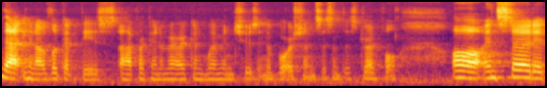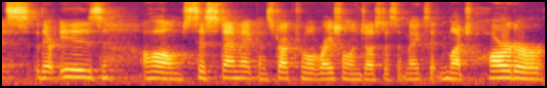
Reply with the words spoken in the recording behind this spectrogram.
that, you know, look at these African American women choosing abortions, isn't this dreadful? Uh, instead, it's, there is um, systemic and structural racial injustice that makes it much harder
